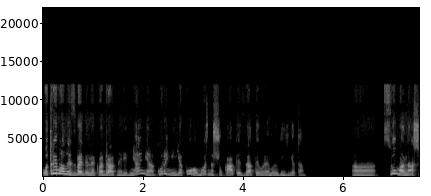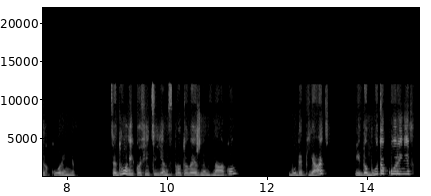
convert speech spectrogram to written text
Отримали зведене квадратне рівняння, корені якого можна шукати за теоремою Вієта. Сума наших коренів – це другий коефіцієнт з протилежним знаком, буде 5, і добуток коренів –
